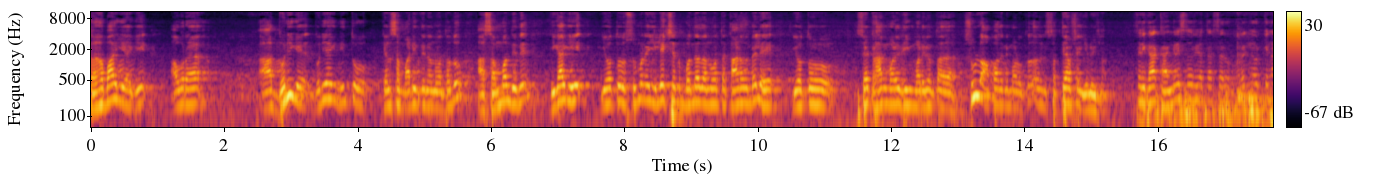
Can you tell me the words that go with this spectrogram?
ಸಹಭಾಗಿಯಾಗಿ ಅವರ ಆ ಧ್ವನಿಗೆ, ಧ್ವನಿಯಾಗಿ ನಿಂತು ಕೆಲಸ ಮಾಡಿದ್ದೇನೆ ಅನ್ನುವಂಥದ್ದು ಆ ಸಂಬಂಧ ಇದೆ. ಹೀಗಾಗಿ ಇವತ್ತು ಸುಮ್ಮನೆ ಇಲೆಕ್ಷನ್ ಬಂದದ ಅನ್ನುವಂಥ ಕಾರಣದ ಮೇಲೆ ಇವತ್ತು ಸೆಟ್ ಹಾಂಗೆ ಮಾಡಿದ್ರೆ ಹಿಂಗೆ ಮಾಡಿದಂಥ ಸುಳ್ಳು ಆಪಾದನೆ ಮಾಡುವಂಥದ್ದು ಅದ್ರ ಸತ್ಯಾಂಶ ಏನೂ ಇಲ್ಲ. ಸರ್, ಈಗ ಕಾಂಗ್ರೆಸ್ನವ್ರು ಹೇಳ್ತಾರೆ ಸರ್ ಹೊರಗಿನವ್ರಕ್ಕಿಂತ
